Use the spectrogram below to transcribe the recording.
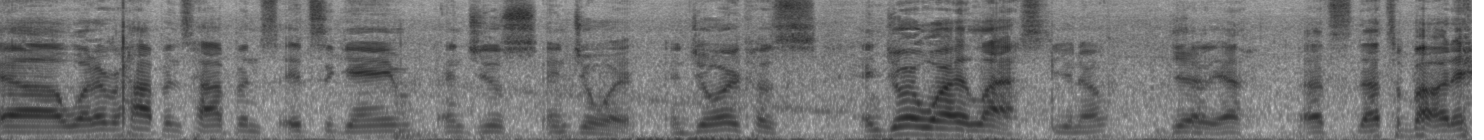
Uh, whatever happens, happens. It's a game, and just enjoy it. Enjoy it, cause enjoy while it lasts. You know? Yeah. So, yeah. That's that's about it,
